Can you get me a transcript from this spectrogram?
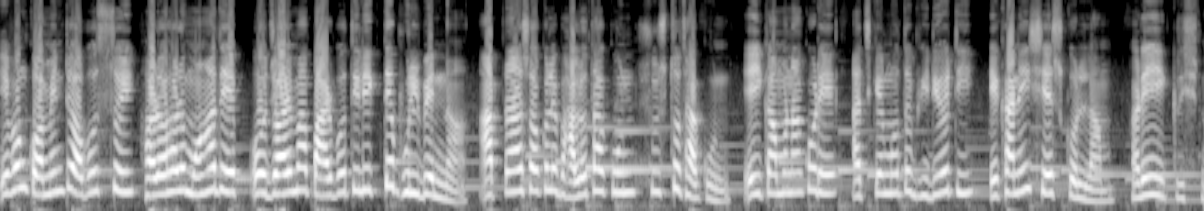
এবং কমেন্টে অবশ্যই হর হর মহাদেব ও জয় মা পার্বতী লিখতে ভুলবেন না। আপনারা সকলে ভালো থাকুন, সুস্থ থাকুন। এই কামনা করে আজকের মতো ভিডিওটি এখানেই শেষ করলাম। হরে কৃষ্ণ।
